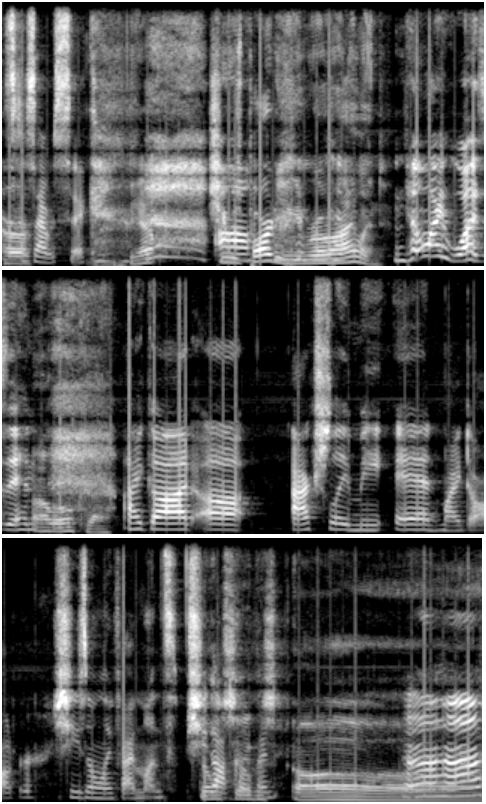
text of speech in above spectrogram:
it's because I was sick. yeah. She was Uh, partying in Rhode Island. no, I wasn't. Oh, okay. I got uh, actually me and my daughter. She's only five months. She Don't got COVID. this. Oh. Uh-huh.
